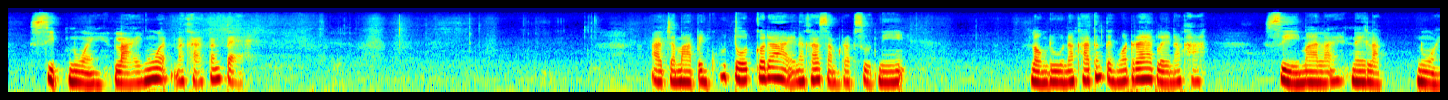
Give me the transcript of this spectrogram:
10 หน่วยหลายงวดนะคะ ตั้งแต่ อาจจะมาเป็นคู่โต๊ดก็ได้นะคะสำหรับสูตรนี้ ลองดูนะคะ ตั้งแต่งวดแรกเลยนะคะ 4 มาในหลักหน่วย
